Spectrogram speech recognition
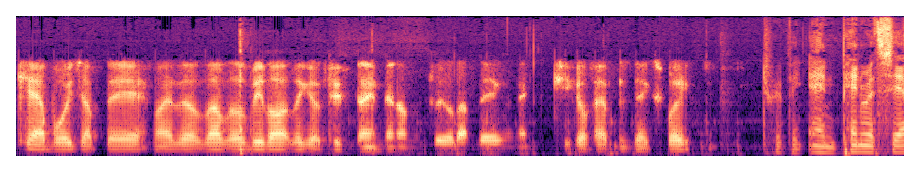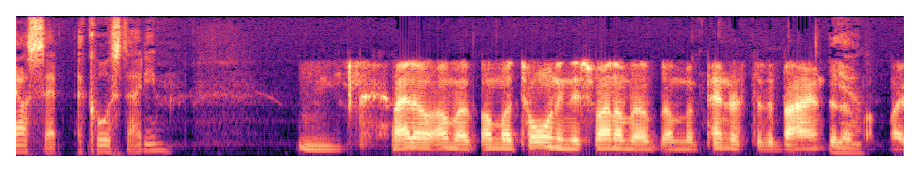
Cowboys up there, mate. They'll, they'll, be like they've got 15 men on the field up there when that kickoff happens next week. Terrific. And Penrith South at Accor Stadium. Mm. Mate, I'm a, I'm a torn in this one. I'm a, I'm a Penrith to the bone, but yeah. my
